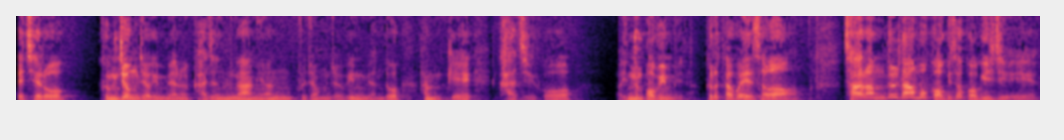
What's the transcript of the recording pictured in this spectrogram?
대체로 긍정적인 면을 가졌는가 하면 부정적인 면도 함께 가지고 있는 법입니다. 그렇다고 해서 사람들 다 뭐 거기서 거기지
